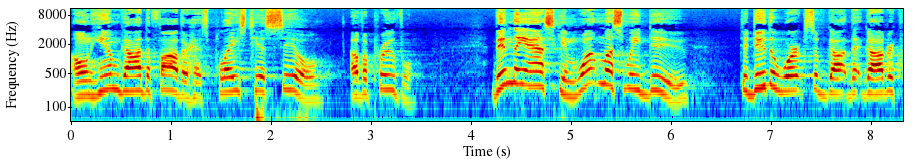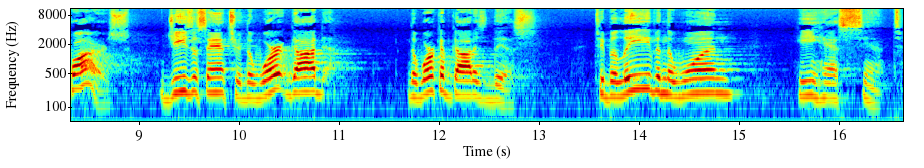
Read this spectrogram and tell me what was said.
On him God the Father has placed his seal of approval. Then they ask him, What must we do to do the works of God that God requires? Jesus answered, The work God the work of God is this to believe in the one he has sent.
